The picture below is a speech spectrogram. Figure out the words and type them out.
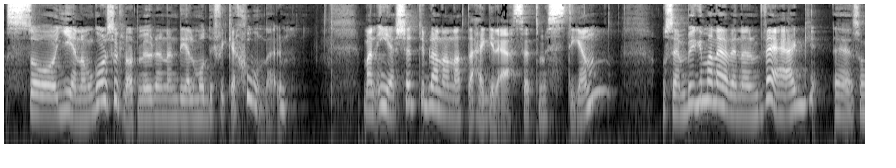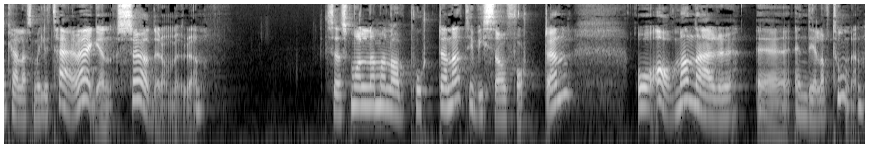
så genomgår såklart muren en del modifikationer. Man ersätter bland annat det här gräset med sten och sen bygger man även en väg eh, som kallas militärvägen söder om muren. Sen smalnar man av portarna till vissa av forten och avmannar eh, en del av tornen.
